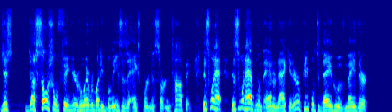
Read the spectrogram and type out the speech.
just a social figure who everybody believes is an expert in a certain topic. This is what ha- this is what happened with the Anunnaki. There are people today who have made their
